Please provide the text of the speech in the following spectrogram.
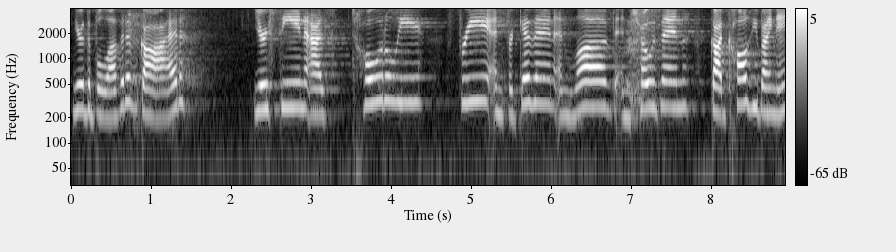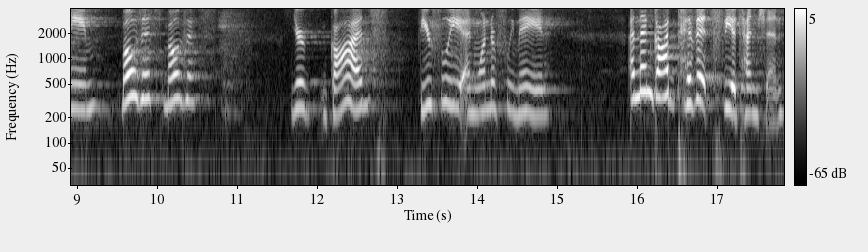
You're the beloved of God. You're seen as totally free and forgiven and loved and chosen. God calls you by name Moses, Moses. You're God's, fearfully and wonderfully made. And then God pivots the attention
